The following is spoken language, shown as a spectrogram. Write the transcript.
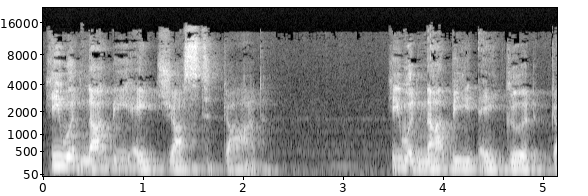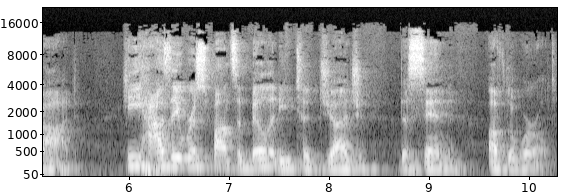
He would not be a just God he would not be a good God. He has a responsibility to judge the sin of the world.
